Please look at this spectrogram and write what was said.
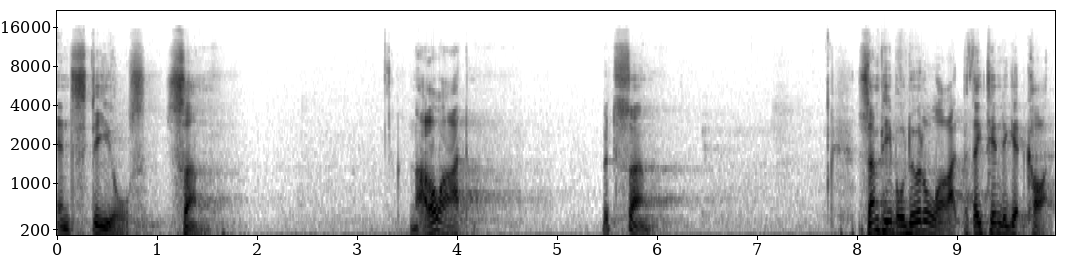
and steals some. Not a lot, but some. Some people do it a lot, but they tend to get caught.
